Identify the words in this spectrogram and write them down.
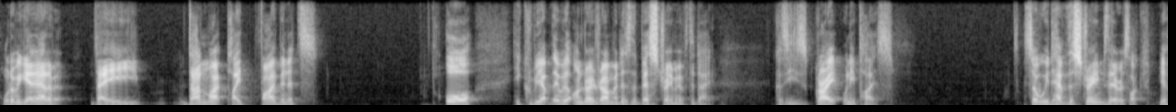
what do we get out of it? They Dunn might play five minutes, or he could be up there with Andre Drummond as the best streamer of the day because he's great when he plays. So we'd have the streams there as like, yeah,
